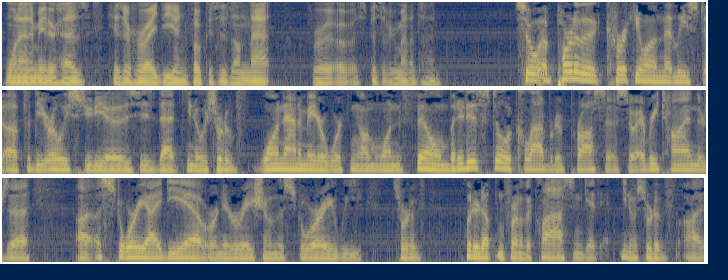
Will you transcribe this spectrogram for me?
one animator has his or her idea and focuses on that for a, a specific amount of time? So a part of the curriculum, at least uh, for the early studios, is that you know it's sort of one animator working on one film, but it is still a collaborative process. So every time there's a a story idea or an iteration on the story, we sort of put it up in front of the class and get you know sort of uh,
